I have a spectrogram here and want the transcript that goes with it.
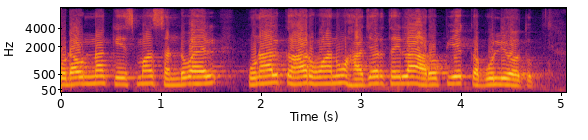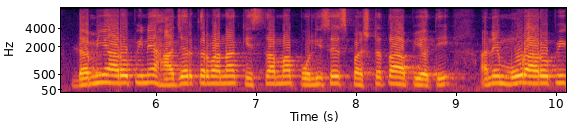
ગોડાઉનના કેસમાં સંડવાયેલ કુણાલ કહાર હોવાનું હાજર થયેલા આરોપીએ કબૂલ્યું હતું. ડમી આરોપીને હાજર કરવાના કિસ્સામાં પોલીસે સ્પષ્ટતા આપી હતી અને મૂળ આરોપી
